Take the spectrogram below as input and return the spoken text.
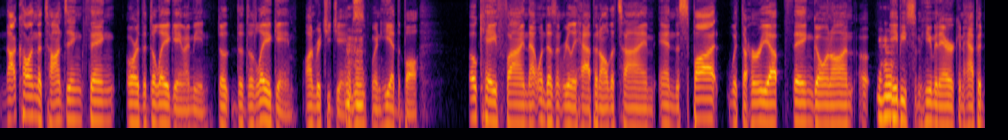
not calling the taunting thing or the delay game. I mean, the the delay game on Richie James mm-hmm. when he had the ball. Okay, fine. That one doesn't really happen all the time. And the spot with the hurry up thing going on, uh, mm-hmm. maybe some human error can happen.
